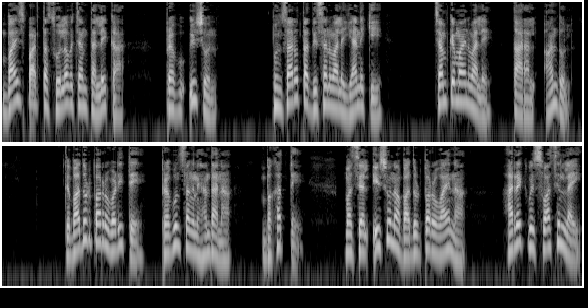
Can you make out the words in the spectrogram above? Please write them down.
बाईस पाड़ता सोलह वचन ता लेका प्रभु ईशुन भुंसारो ता दिसन वाले यानी कि चमके मायन वाले तारल आंदुल ते बादुड़ पर वड़ी ते प्रभु संग ने हंदाना बखत ते मसियल ईशु ना बादुड़ पर वायना हरेक विश्वासिन लाई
